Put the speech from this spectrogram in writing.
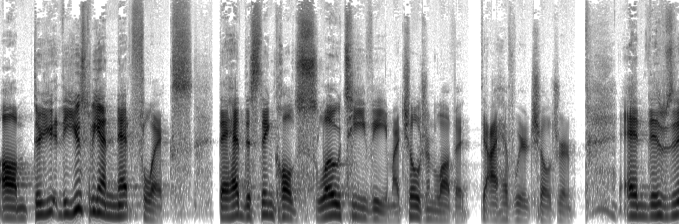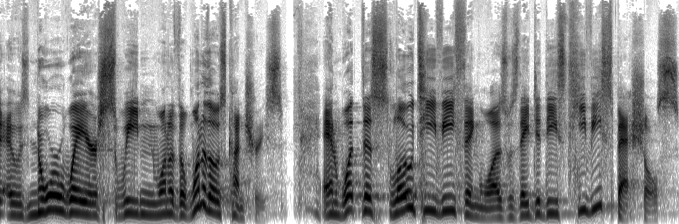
Um, they used to be on Netflix. They had this thing called slow TV. My children love it. I have weird children, and it was, it was Norway or Sweden, one of the one of those countries. And what this slow TV thing was was they did these TV specials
